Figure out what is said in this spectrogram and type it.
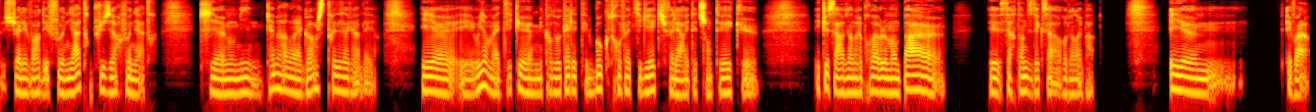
je suis allé voir des phoniatres, plusieurs phoniatres, qui euh, m'ont mis une caméra dans la gorge, c'est très désagréable d'ailleurs. Et, euh, et oui, on m'a dit que mes cordes vocales étaient beaucoup trop fatiguées, qu'il fallait arrêter de chanter, que et que ça reviendrait probablement pas. et certains disaient que ça reviendrait pas. Et et voilà.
